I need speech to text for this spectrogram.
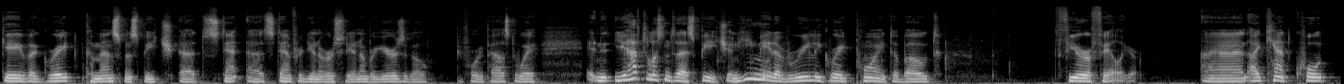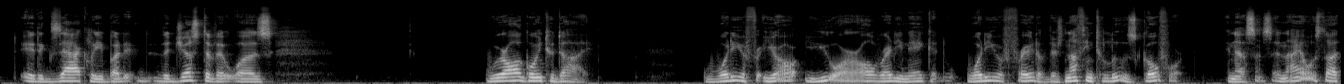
gave a great commencement speech at Stan- uh, Stanford University a number of years ago before he passed away, and you have to listen to that speech. And he made a really great point about fear of failure, and I can't quote it exactly, but it, the gist of it was. We're all going to die what are you afraid? You're you are already naked. What are you afraid of? There's nothing to lose. Go for it. In essence, and I always thought,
